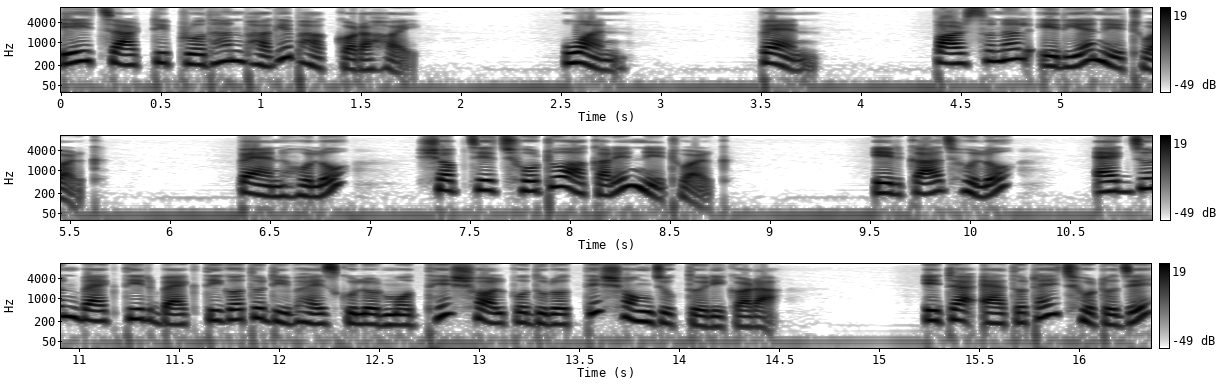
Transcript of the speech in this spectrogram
এই চারটি প্রধান ভাগে ভাগ করা হয়। ওয়ান, PAN, personal area network. PAN হল সবচেয়ে ছোট আকারের নেটওয়ার্ক। এর কাজ হল একজন ব্যক্তির ব্যক্তিগত ডিভাইসগুলোর মধ্যে স্বল্প দূরত্বে সংযোগ তৈরি করা। এটা এতটাই ছোট যে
